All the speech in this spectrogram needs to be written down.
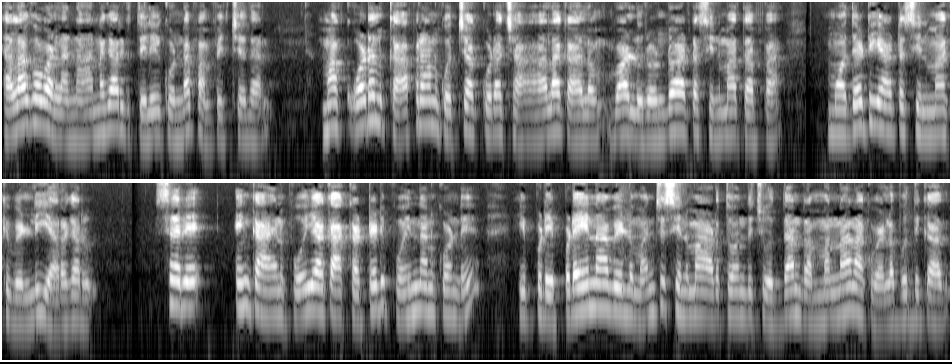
ఎలాగో వాళ్ళ నాన్నగారికి తెలియకుండా పంపించేదాన్ని. మా కోడలు కాపురానికి వచ్చాక కూడా చాలా కాలం వాళ్ళు రెండో ఆట సినిమా తప్ప మొదటి ఆట సినిమాకి వెళ్ళి ఎరగరు. సరే ఇంకా ఆయన పోయాక ఆ కట్టడి పోయిందనుకోండి ఇప్పుడు ఎప్పుడైనా వీళ్ళు మంచి సినిమా ఆడుతోంది చూద్దాం రమ్మన్నా నాకు వెళ్ళబుద్ధి కాదు.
